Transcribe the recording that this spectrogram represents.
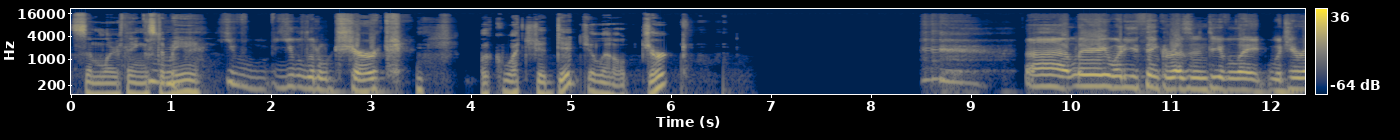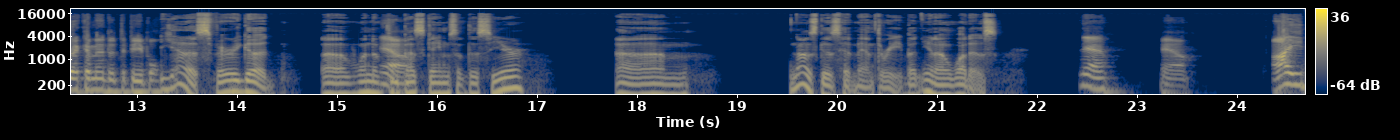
similar things to me. You you little jerk. Look what you did, you little jerk. Uh, Larry, what do you think Resident Evil 8? Would you recommend it to people? Yes, very good. Uh, one of Yeah. the best games of this year. Um, not as good as Hitman Three, but you know what is. Yeah, yeah. I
